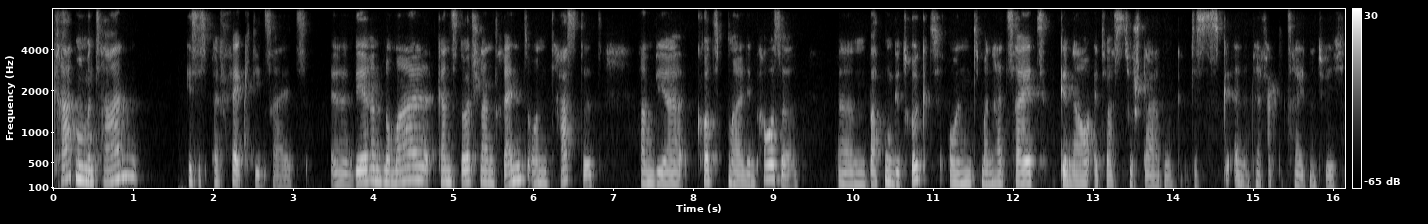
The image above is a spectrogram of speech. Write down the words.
gerade momentan ist es perfekt, die Zeit. Äh, während normal ganz Deutschland rennt und hastet, haben wir kurz mal den Pause ähm, Button gedrückt und man hat Zeit, genau etwas zu starten. Das ist eine perfekte Zeit natürlich.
